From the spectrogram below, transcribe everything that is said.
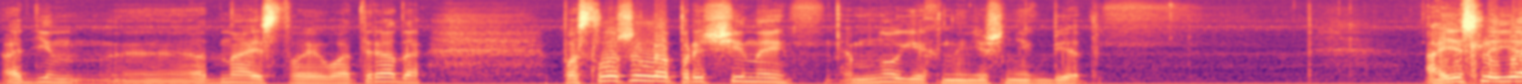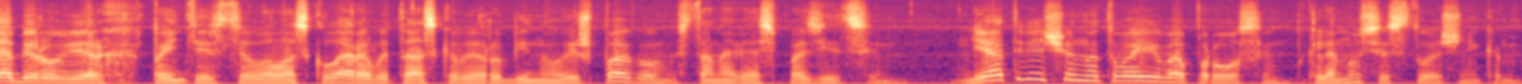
один, э, одна из твоего отряда послужила причиной многих нынешних бед». «А если я беру верх?» – поинтересовалась Клара, вытаскивая рубиновую шпагу, становясь в позицию. «Я отвечу на твои вопросы, клянусь источником».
